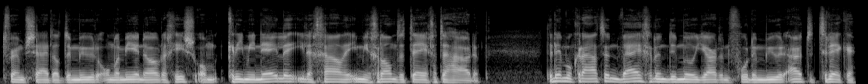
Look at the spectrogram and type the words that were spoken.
Trump zei dat de muur onder meer nodig is... om criminele, illegale immigranten tegen te houden. De democraten weigeren de miljarden voor de muur uit te trekken.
